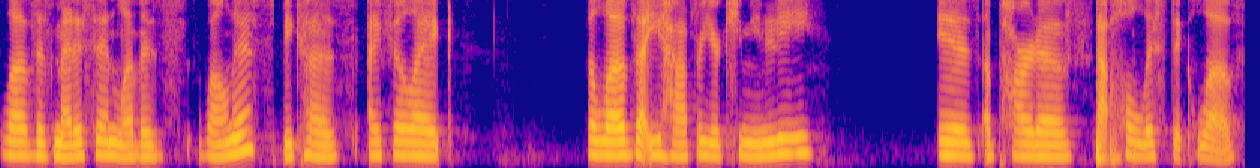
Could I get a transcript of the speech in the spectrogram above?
love is medicine, love is wellness, because I feel like the love that you have for your community is a part of that holistic love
